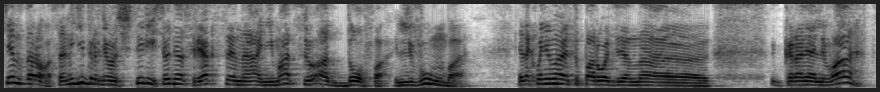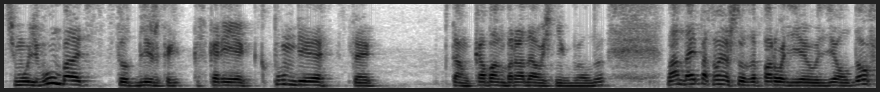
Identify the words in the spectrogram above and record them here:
Всем здорово, с вами Гидр94, и сегодня у нас реакция на анимацию от Дофа, Львумба. Я так понимаю, это пародия на э, Короля Льва. Почему Львумба? Тут ближе к, скорее к Пумбе. Это, там кабан-бородавочник был. Ну. Ладно, давай посмотрим, что за пародию сделал Доф.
